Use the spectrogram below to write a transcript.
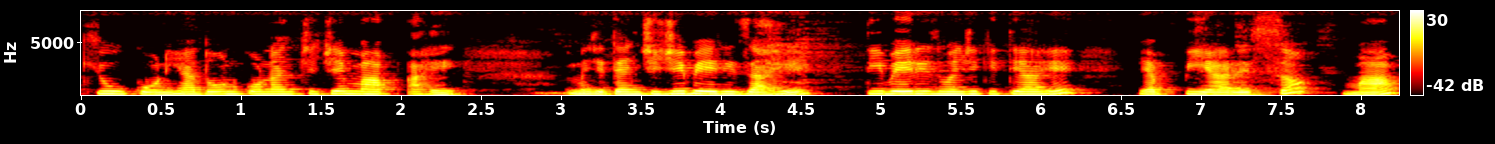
क्यू कोण? ह्या दोन कोणांचे जे माप आहे म्हणजे त्यांची जी बेरीज आहे ती बेरीज म्हणजे किती आहे? या पी आर एसचं माप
